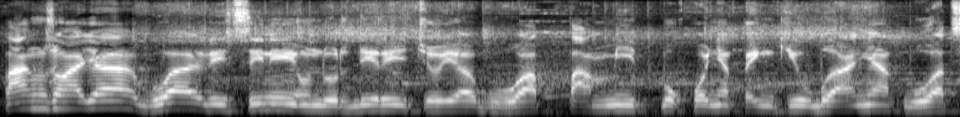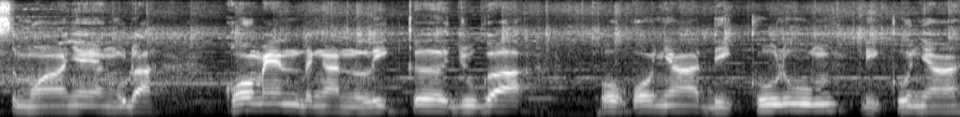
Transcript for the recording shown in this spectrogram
langsung aja gua di sini undur diri cuy ya. Gua pamit. Pokoknya thank you banyak buat semuanya yang udah komen dengan like juga. Pokoknya di kulum dikunya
